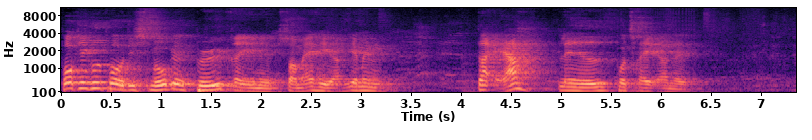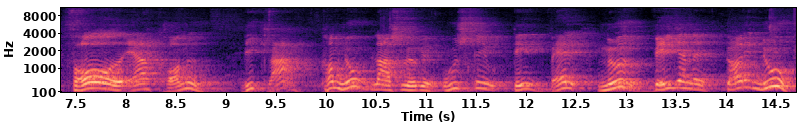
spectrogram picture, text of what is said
Prøv at kigge ud på de smukke bøgegrene, som er her. Jamen, der er blade på træerne. Foråret er kommet. Vi er klar. Kom nu, Lars Lykke. Udskriv det valg. Mød vælgerne. Gør det nu.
